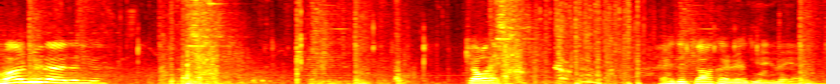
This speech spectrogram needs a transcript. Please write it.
मार भी रहा है इधर ये क्या हो रहा है हैदर क्या कर रहे हैं तू अंदर आ।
